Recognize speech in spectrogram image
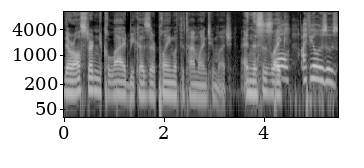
They're all starting to collide because they're playing with the timeline too much. And this is like well, I feel it was, it was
